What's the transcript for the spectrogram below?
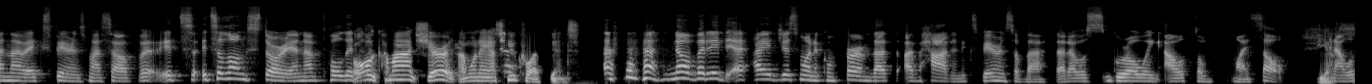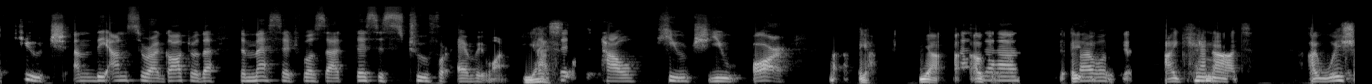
and I've experienced myself. It's it's a long story, and I've told it. Oh, come on, share it. I want to ask you questions. no, but it. I just want to confirm that I've had an experience of that. That I was growing out of myself, yes. and I was huge. And the answer I got, or the the message, was that this is true for everyone. Yes, is how huge you are. Uh, yeah, yeah. And, okay. Uh, it, was, I cannot I wish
